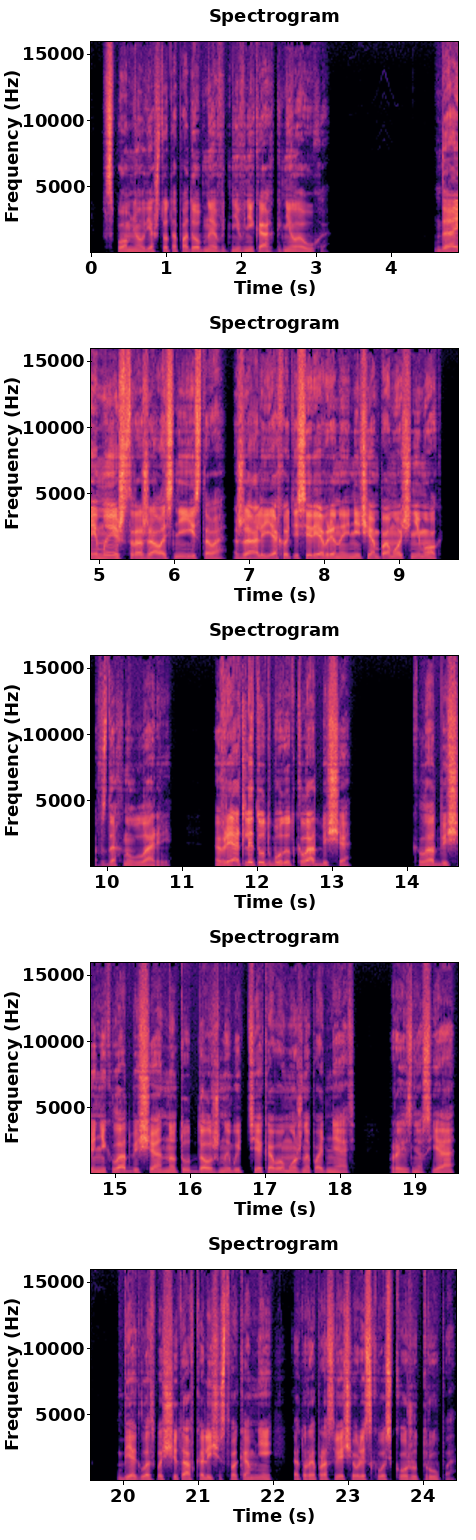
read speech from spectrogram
— вспомнил я что-то подобное в дневниках гнилоуха. «Да и мышь сражалась неистово. Жаль, я хоть и серебряный, ничем помочь не мог», — вздохнул Ларри. «Вряд ли тут будут кладбища». «Кладбище не кладбище, но тут должны быть те, кого можно поднять», — произнес я, бегло посчитав количество камней, которые просвечивали сквозь кожу трупа.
